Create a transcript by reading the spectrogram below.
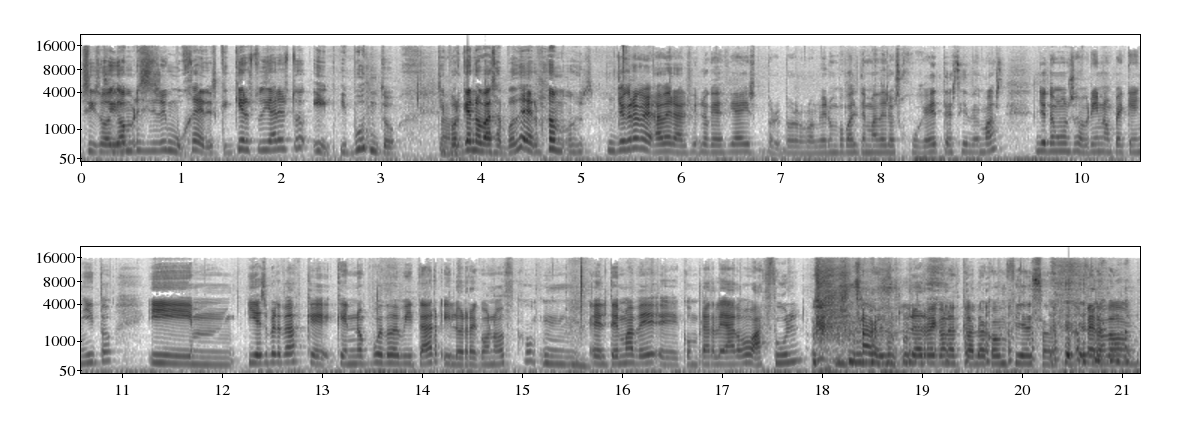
si soy Sí. hombre, si soy mujer, es que quiero estudiar esto y, y punto. ¿Y por qué no vas a poder? Vamos. Yo creo que, a ver, al lo que decíais, por, por volver un poco al tema de los juguetes y demás, yo tengo un sobrino pequeñito y, mm, y es verdad que, que no puedo evitar, y lo reconozco, mm, el tema de eh, comprarle algo azul, ¿sabes? Lo reconozco, lo confieso, perdón.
